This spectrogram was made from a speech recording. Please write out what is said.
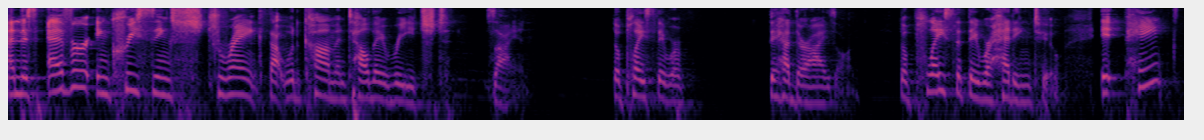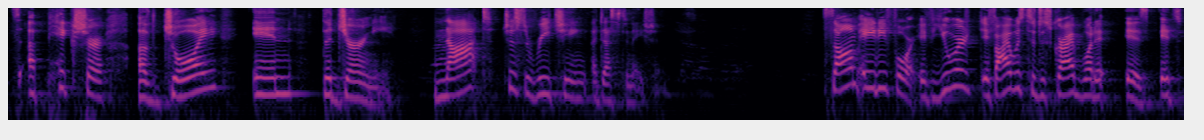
And this ever increasing strength that would come until they reached Zion, the place they were, they had their eyes on, the place that they were heading to. It paints a picture of joy in the journey, not just reaching a destination. Psalm 84, if you were if I was to describe what it is, it's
